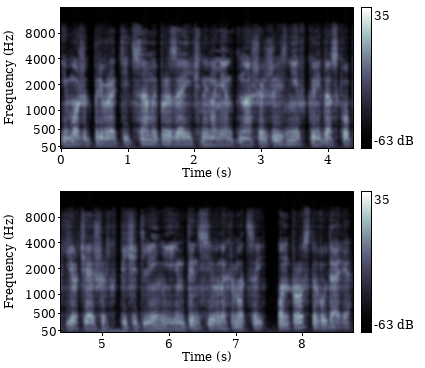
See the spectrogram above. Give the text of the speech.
и может превратить самый прозаичный момент нашей жизни в калейдоскоп ярчайших впечатлений и интенсивных эмоций. Он просто в ударе.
